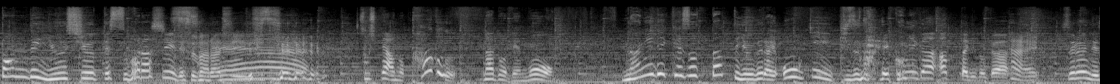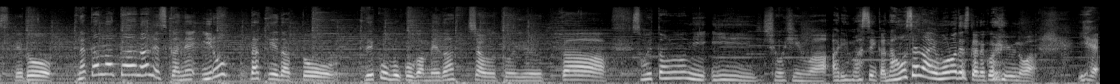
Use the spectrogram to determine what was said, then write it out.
単で優秀って素晴らしいですね。素晴らしいです。そしてあの家具などでも何で削ったっていうぐらい大きい傷のへこみがあったりとかするんですけど、はい、なかなかなんですかね色だけだと凸凹が目立っちゃうというかそういったものにいい商品はありませんか？直せないものですかね？こういうのは。いえ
